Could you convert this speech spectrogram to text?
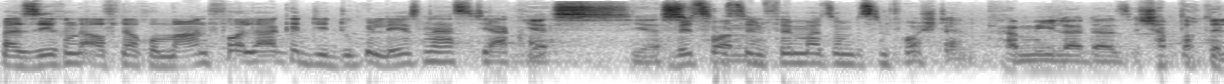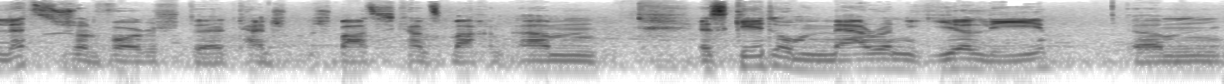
basierend auf einer Romanvorlage, die du gelesen hast, Jakob. Yes, yes. Willst du uns den Film mal so ein bisschen vorstellen? Camila, das, ich habe doch den letzten schon vorgestellt. Kein Spaß, ich kann es machen. Ähm, es geht um Maren Yearly. Ähm,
